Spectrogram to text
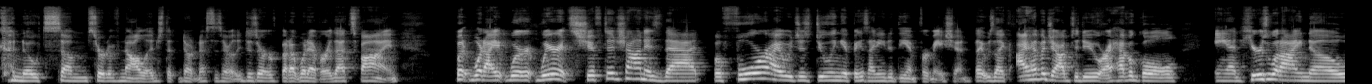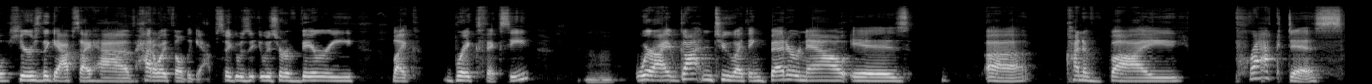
connotes some sort of knowledge that don't necessarily deserve, but whatever, that's fine. But what I where where it's shifted, Sean, is that before I was just doing it because I needed the information. That was like I have a job to do or I have a goal, and here's what I know. Here's the gaps I have. How do I fill the gaps? So it was it was sort of very like break fixy. Mm-hmm. Where I've gotten to, I think, better now is uh, kind of by practice,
